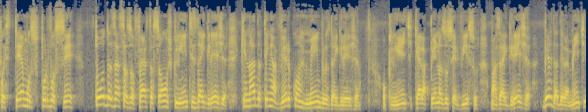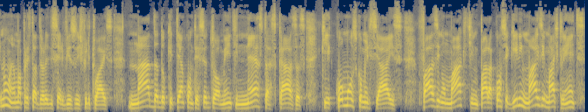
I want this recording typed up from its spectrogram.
pois temos por você Todas essas ofertas são os clientes da igreja, que nada tem a ver com os membros da igreja. O cliente quer apenas o serviço, mas a igreja verdadeiramente não é uma prestadora de serviços espirituais. Nada do que tem acontecido atualmente nestas casas, que, como os comerciais, fazem o marketing para conseguirem mais e mais clientes,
